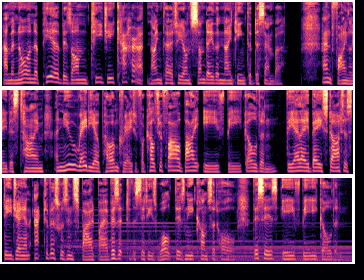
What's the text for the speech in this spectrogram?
And Mná na Píob is on TG Ceathair at 9.30 on Sunday the 19th of December. And finally, this time, a new radio poem created for Culture File by Yves B. Golden. The LA based artist, DJ, and activist was inspired by a visit to the city's Walt Disney Concert Hall. This is Yves B. Golden.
